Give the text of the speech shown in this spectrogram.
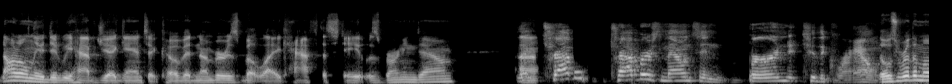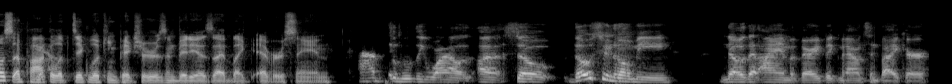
not only did we have gigantic COVID numbers, but like half the state was burning down. Like Uh, Travel, Traverse Mountain burned to the ground. Those were the most apocalyptic looking pictures and videos I'd like ever seen. absolutely wild. Uh, so those who know me know that I am a very big mountain biker,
